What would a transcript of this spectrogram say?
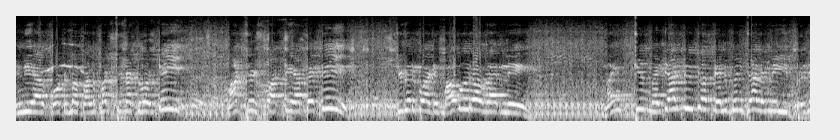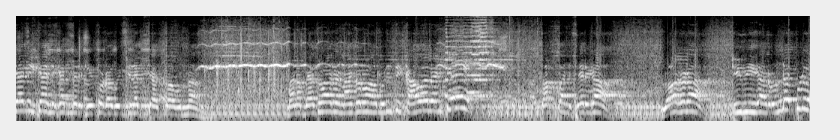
ఇండియా కూటమి బలపరిచినటువంటి మార్క్సిస్ట్ పార్టీ అభ్యర్థి చిగురుపాటి బాబురావు గారిని మంచి మెజారిటీతో గెలిపించాలని ఈ ప్రజానీకానికి అందరికీ కూడా విజ్ఞప్తి చేస్తూ ఉన్నాను. మన బెదవాడ నగరం అభివృద్ధి కావాలంటే తప్పనిసరిగా లోగడ టీవీ గారు ఉన్నప్పుడు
